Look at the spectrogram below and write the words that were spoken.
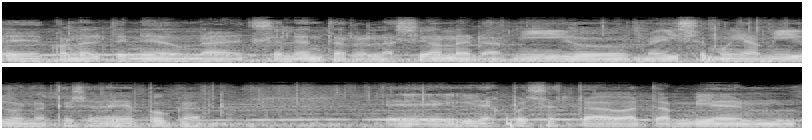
Eh, con él tenía una excelente relación, era amigo, me hice muy amigo en aquella época. Eh, y después estaba también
